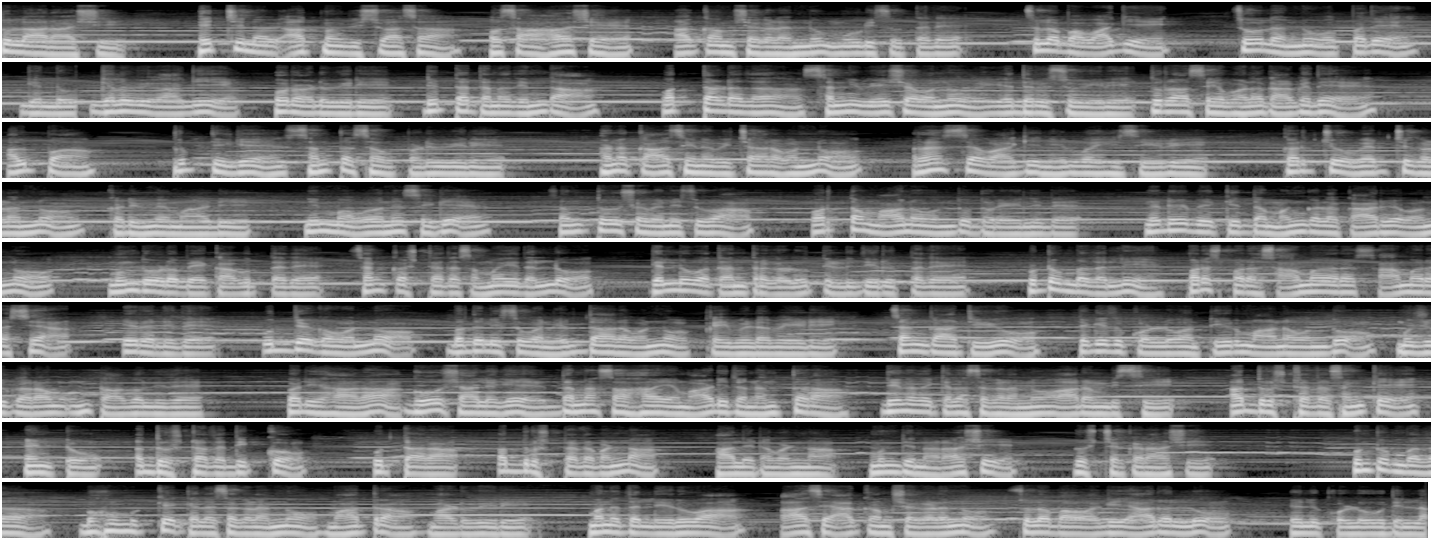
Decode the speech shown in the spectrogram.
ತುಲಾರಾಶಿ. ಹೆಚ್ಚಿನ ಆತ್ಮವಿಶ್ವಾಸ, ಹೊಸ ಆಶೆ, ಆಕಾಂಕ್ಷೆಗಳನ್ನು ಮೂಡಿಸುತ್ತದೆ. ಸುಲಭವಾಗಿ ಸೋಲನ್ನು ಒಪ್ಪದೆ ಗೆಲ್ಲು, ಗೆಲುವಿಗಾಗಿ ಹೋರಾಡುವಿರಿ. ದಿಟ್ಟತನದಿಂದ ಒತ್ತಡದ ಸನ್ನಿವೇಶವನ್ನು ಎದುರಿಸುವಿರಿ. ದುರಾಸೆ ಒಳಗಾಗದೆ ಅಲ್ಪ ತೃಪ್ತಿಗೆ ಸಂತಸ ಪಡುವಿರಿ. ಹಣಕಾಸಿನ ವಿಚಾರವನ್ನು ರಹಸ್ಯವಾಗಿ ನಿರ್ವಹಿಸಿರಿ. ಖರ್ಚು ವೆಚ್ಚಗಳನ್ನು ಕಡಿಮೆ ಮಾಡಿ. ನಿಮ್ಮ ಮನಸ್ಸಿಗೆ ಸಂತೋಷವೆನಿಸುವ ವರ್ತಮಾನವೊಂದು ದೊರೆಯಲಿದೆ. ನಡೆಯಬೇಕಿದ್ದ ಮಂಗಳ ಕಾರ್ಯವನ್ನು ಮುಂದೂಡಬೇಕಾಗುತ್ತದೆ. ಸಂಕಷ್ಟದ ಸಮಯದಲ್ಲೂ ಗೆಲ್ಲುವ ತಂತ್ರಗಳು ತಿಳಿದಿರುತ್ತದೆ. ಕುಟುಂಬದಲ್ಲಿ ಪರಸ್ಪರ ಸಾಮರ, ಸಾಮರಸ್ಯ ಇರಲಿದೆ. ಉದ್ಯೋಗವನ್ನು ಬದಲಿಸುವ ನಿರ್ಧಾರವನ್ನು ಕೈಬಿಡಬೇಡಿ. ಸಂಗಾತಿಯು ತೆಗೆದುಕೊಳ್ಳುವ ತೀರ್ಮಾನವೊಂದು ಮುಜುಗರ ಉಂಟಾಗಲಿದೆ. ಪರಿಹಾರ, ಗೋಶಾಲೆಗೆ ಧನ ಸಹಾಯ ಮಾಡಿದ ನಂತರ ದಿನದ ಕೆಲಸಗಳನ್ನು ಆರಂಭಿಸಿ. ಅದೃಷ್ಟದ ಸಂಖ್ಯೆ ಎಂಟು. ಅದೃಷ್ಟದ ದಿಕ್ಕು ಉತ್ತರ. ಅದೃಷ್ಟದ ಬಣ್ಣ ಹಾಲಿನ ಬಣ್ಣ. ಮುಂದಿನ ರಾಶಿ ವೃಶ್ಚಿಕ ರಾಶಿ. ಕುಟುಂಬದ ಬಹುಮುಖ್ಯ ಕೆಲಸಗಳನ್ನು ಮಾತ್ರ ಮಾಡುವಿರಿ. ಮನದಲ್ಲಿರುವ ಆಸೆ ಆಕಾಂಕ್ಷೆಗಳನ್ನು ಸುಲಭವಾಗಿ ಯಾರಲ್ಲೂ ಹೇಳಿಕೊಳ್ಳುವುದಿಲ್ಲ.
